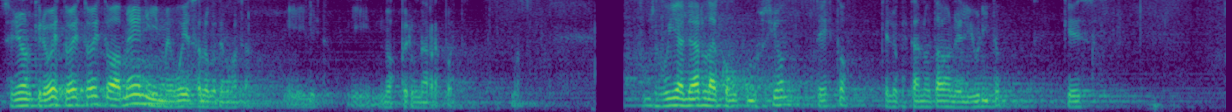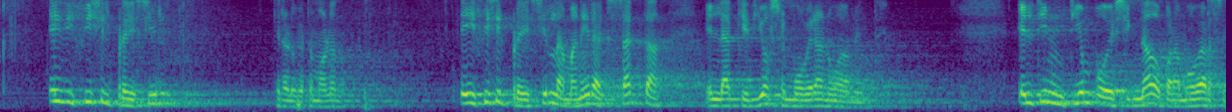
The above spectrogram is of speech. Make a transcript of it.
Señor, quiero esto, esto, esto, amén, y me voy a hacer lo que tengo que hacer. Y listo. Y no espero una respuesta. Les voy a leer la conclusión de esto, que es lo que está anotado en el librito, que es, es difícil predecir, que era lo que estamos hablando, es difícil predecir la manera exacta en la que Dios se moverá nuevamente. Él tiene un tiempo designado para moverse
